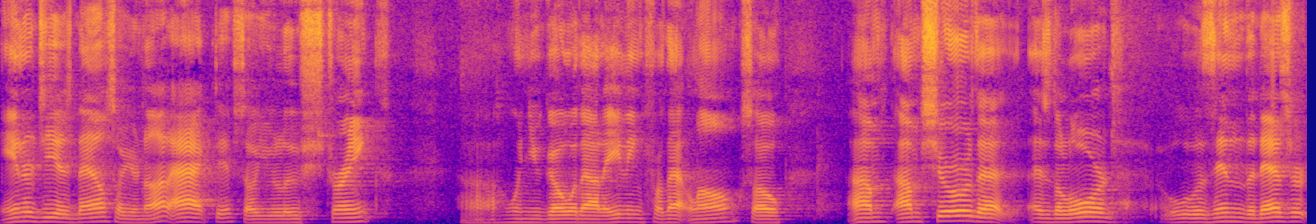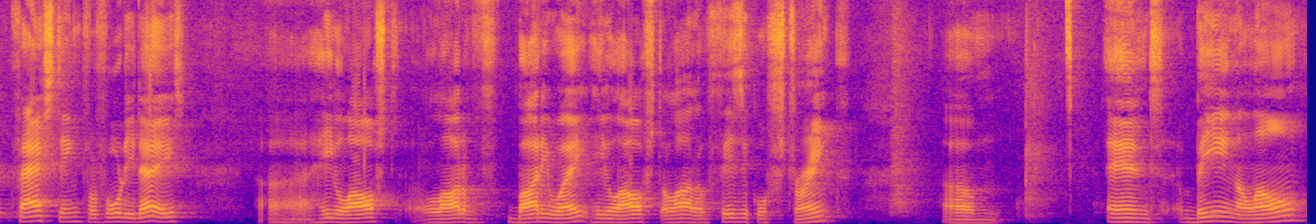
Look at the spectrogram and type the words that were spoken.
energy is down, so you're not active, so you lose strength uh, when you go without eating for that long. So I'm, I'm sure that as the Lord was in the desert fasting for 40 days, uh, he lost a lot of body weight, he lost a lot of physical strength. Um, and being alone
